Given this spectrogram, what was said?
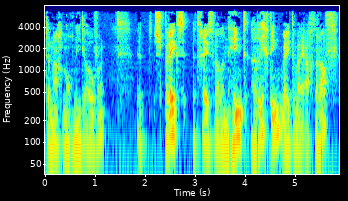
de nacht nog niet over. Het spreekt, het geeft wel een hint richting, weten wij achteraf.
